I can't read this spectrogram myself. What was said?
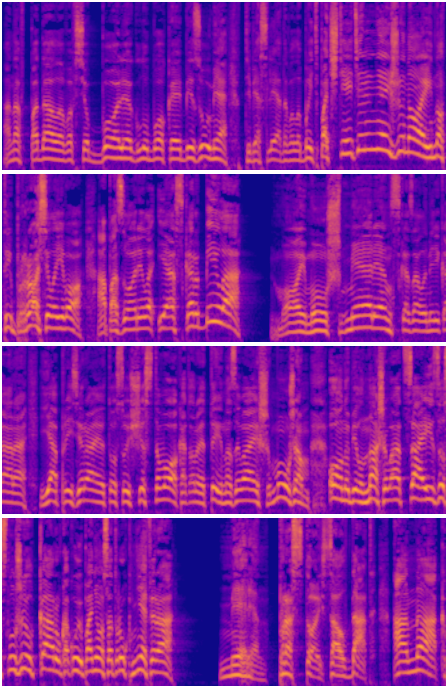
Она впадала во все более глубокое безумие. «Тебе следовало быть почтительней женой, но ты бросила его, опозорила и оскорбила!» «Мой муж Мерен», — сказал Америкара, — «я презираю то существо, которое ты называешь мужем. Он убил нашего отца и заслужил кару, какую понес от рук Нефера». Мерен — простой солдат, Анак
